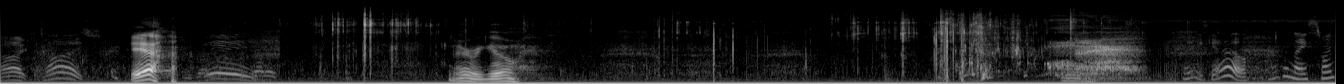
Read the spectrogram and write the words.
Nice, nice. Yeah. There we go. There you go. That's a nice one.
